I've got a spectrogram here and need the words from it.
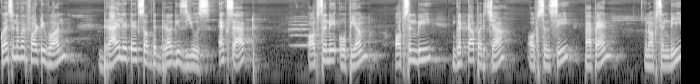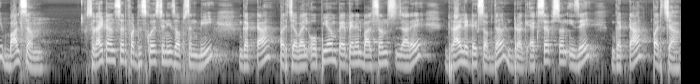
Question number 41. Dry latex of the drug is used except option A opium, option B gutta percha option C papain and option D balsam So right answer for this question is option B. Gatta percha. While opium, papain and balsams are a dry latex of the drug. Exception is a gatta percha.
